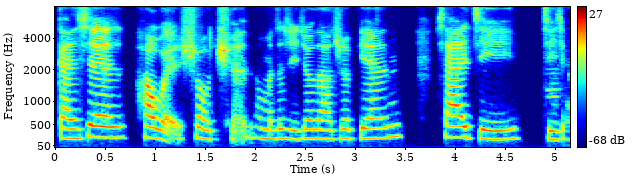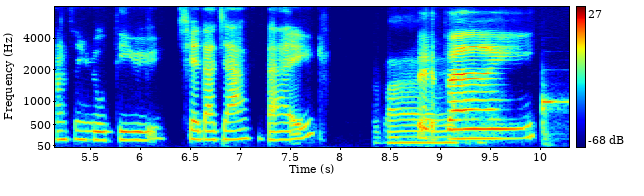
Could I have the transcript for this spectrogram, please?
感谢浩伟授权，我们这集就到这边，下一集即将进入地狱，谢谢大家，拜拜，拜拜，拜拜。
